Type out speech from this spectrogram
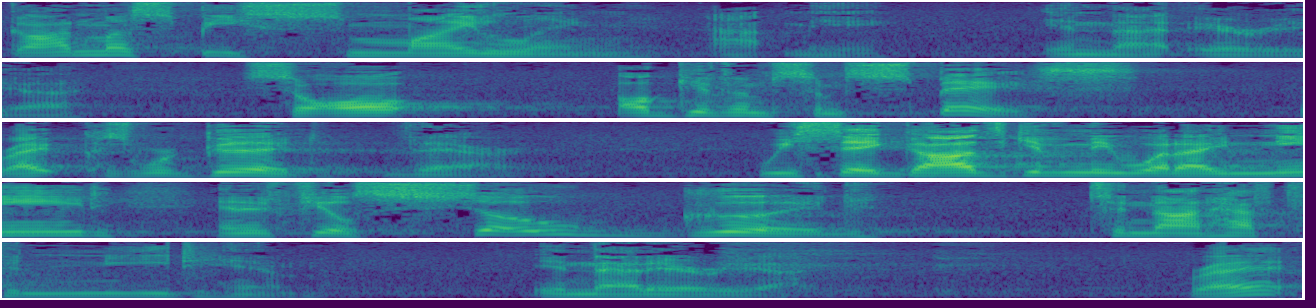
God must be smiling at me in that area. So I'll, I'll give him some space, right? Because we're good there. We say, God's given me what I need, and it feels so good to not have to need him in that area, right?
